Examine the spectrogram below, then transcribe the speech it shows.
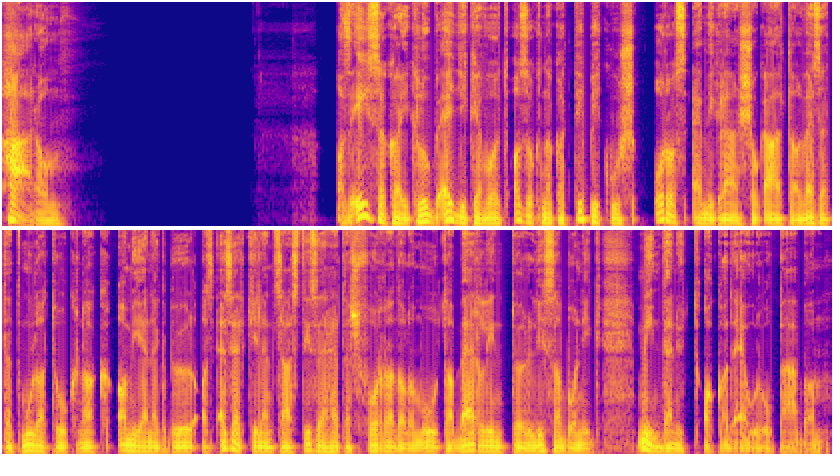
Három. Az éjszakai klub egyike volt azoknak a tipikus orosz emigránsok által vezetett mulatóknak, amilyenekből az 1917-es forradalom óta Berlintől Lisszabonig mindenütt akad Európában.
